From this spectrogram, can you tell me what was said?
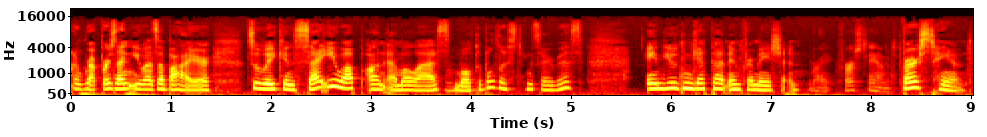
and represent you as a buyer, so we can set you up on MLS, multiple listing service, and you can get that information right firsthand. firsthand.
